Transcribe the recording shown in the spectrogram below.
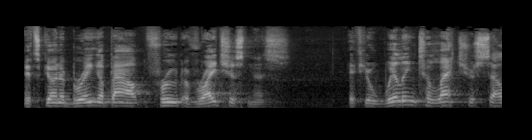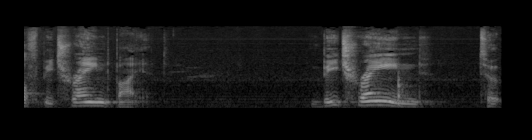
It's going to bring about fruit of righteousness if you're willing to let yourself be trained by it. Be trained to,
